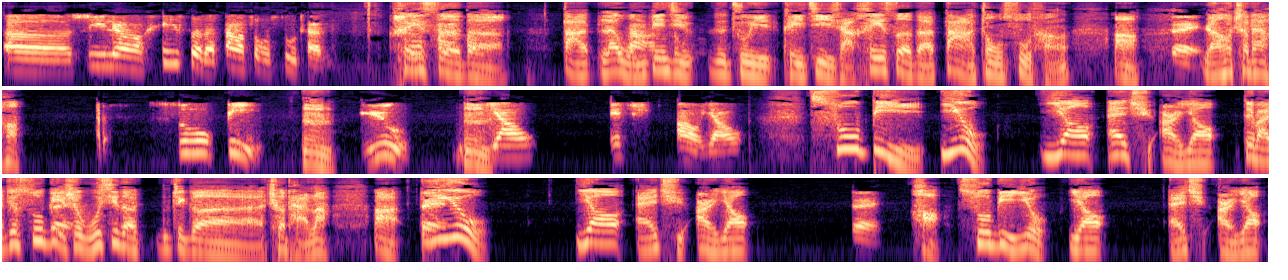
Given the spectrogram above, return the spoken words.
呃，是一辆黑色的大众速腾。黑色的大，来我们编辑注意可以记一下，黑色的大众速腾啊。对。然后车牌号。苏 B 嗯 U 嗯幺 H 二幺。苏 B U 幺 H 二幺。对吧？就苏 B 是无锡的这个车牌了啊，U 幺 H 二幺，对，好，苏 B U 幺 H 二幺，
